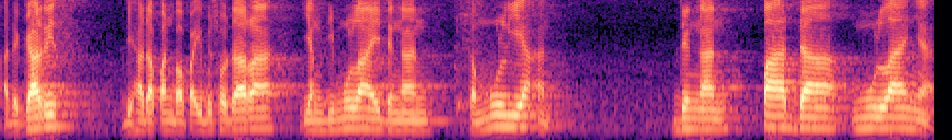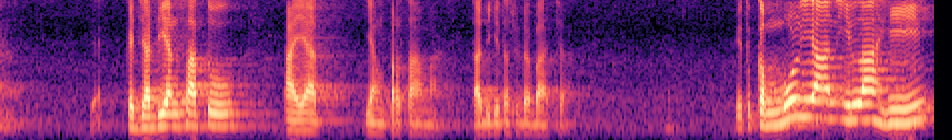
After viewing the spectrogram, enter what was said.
ada garis di hadapan Bapak Ibu Saudara yang dimulai dengan kemuliaan, dengan pada mulanya. Ya, kejadian satu ayat yang pertama, tadi kita sudah baca. Itu kemuliaan ilahi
